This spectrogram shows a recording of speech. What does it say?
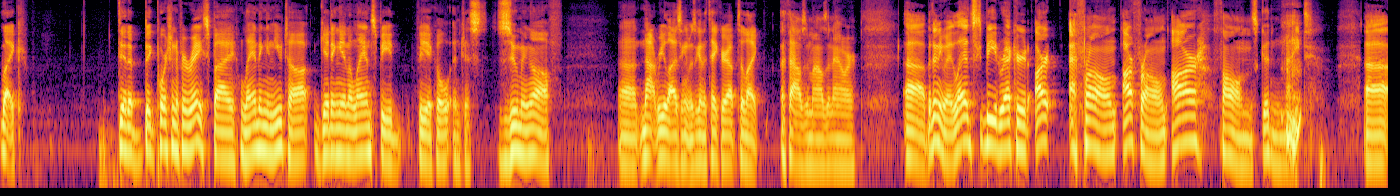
like did a big portion of her race by landing in Utah, getting in a land speed vehicle, and just zooming off, uh, not realizing it was going to take her up to like a thousand miles an hour. Uh, but anyway, land speed record Art Afron Arfron Arfons. Good night. Uh,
